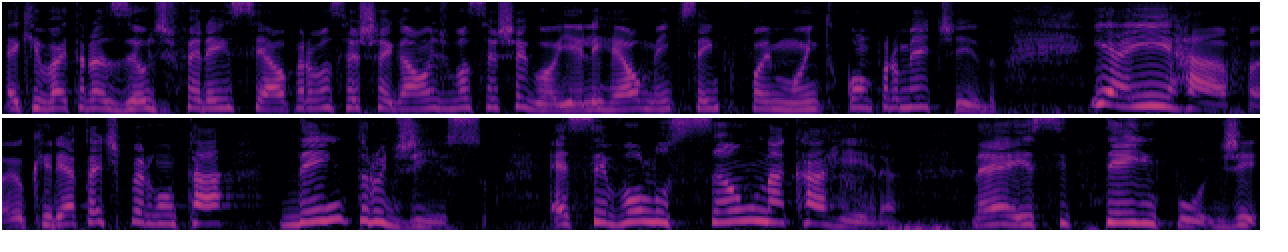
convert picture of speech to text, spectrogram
é que vai trazer o diferencial para você chegar onde você chegou. E ele realmente sempre foi muito comprometido. E aí, Rafa, eu queria até te perguntar, dentro disso, essa evolução na carreira, né? esse tempo de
